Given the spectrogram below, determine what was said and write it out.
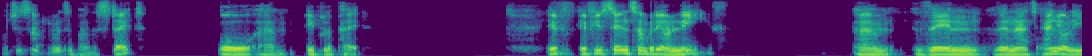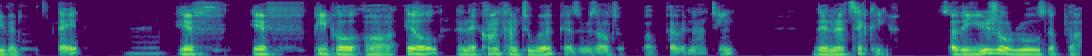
which is supplemented by the state, or um, people are paid. If if you send somebody on leave, um, then then that's annual leave and it's paid. If if people are ill and they can't come to work as a result of COVID nineteen, then that's sick leave. So the usual rules apply.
